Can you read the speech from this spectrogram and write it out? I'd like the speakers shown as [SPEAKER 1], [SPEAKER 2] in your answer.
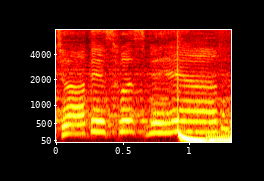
[SPEAKER 1] told this was come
